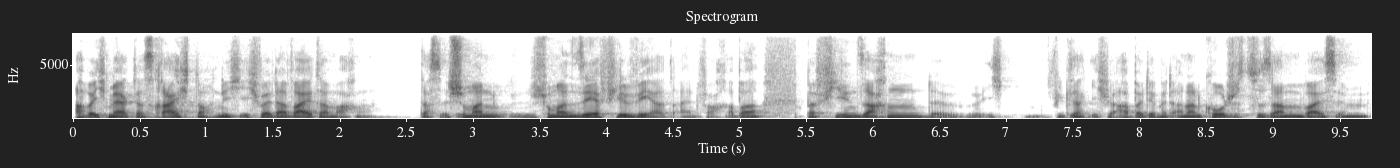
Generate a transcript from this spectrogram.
aber ich merke, das reicht noch nicht, ich will da weitermachen. Das ist schon mal, mhm. schon mal sehr viel wert einfach. Aber bei vielen Sachen, äh, ich, wie gesagt, ich arbeite mit anderen Coaches zusammen, weiß im,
